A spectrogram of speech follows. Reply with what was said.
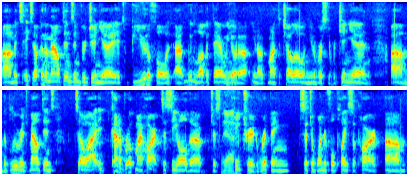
Um, it's it's up in the mountains in Virginia. It's beautiful. Uh, we love it there. We go to you know Monticello and University of Virginia and um, the Blue Ridge Mountains. So I, it kind of broke my heart to see all the just Yeah. hatred ripping such a wonderful place apart um,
